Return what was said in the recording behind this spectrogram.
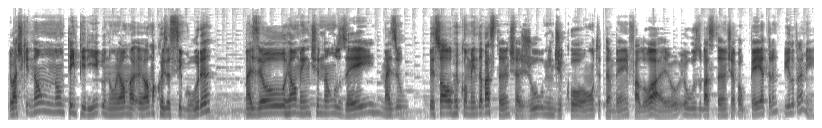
Eu acho que não, não tem perigo, não é uma, é uma coisa segura. Mas eu realmente não usei. Mas eu o pessoal recomenda bastante. A Ju me indicou ontem também, falou: ó, oh, eu, eu uso bastante Apple Pay, é tranquilo para mim.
